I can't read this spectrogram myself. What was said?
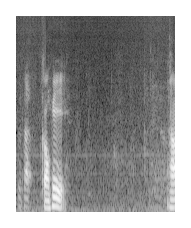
คือตัดของพี่ เอา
